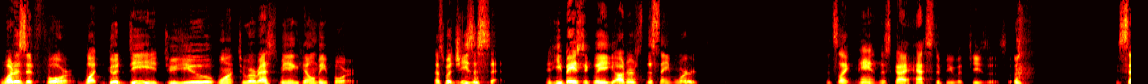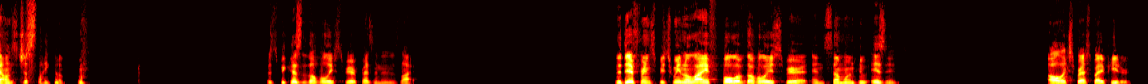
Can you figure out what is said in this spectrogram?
What is it for? What good deed do you want to arrest me and kill me for? That's what Jesus said. And he basically utters the same words. It's like, man, this guy has to be with Jesus. Sounds just like him. it's because of the Holy Spirit present in his life. The difference between a life full of the Holy Spirit and someone who isn't, all expressed by Peter.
